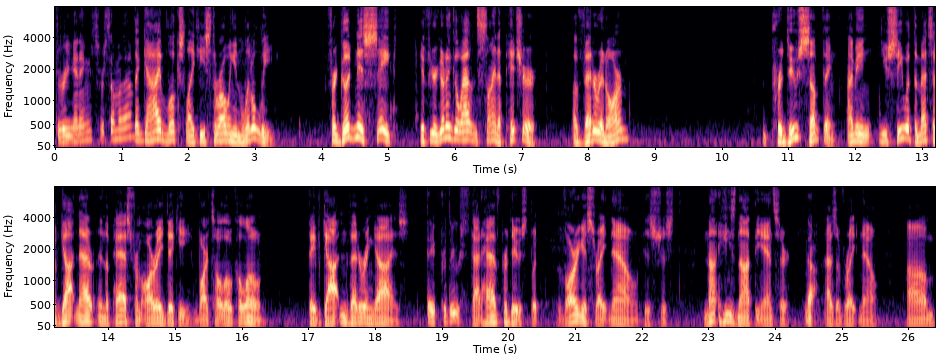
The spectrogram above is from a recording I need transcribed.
Three innings for some of them? the guy looks like he's throwing in Little League. For goodness sake, if you're going to go out and sign a pitcher, a veteran arm, produce something. I mean, you see what the Mets have gotten out in the past from R.A. Dickey, Bartolo Colon, they've gotten veteran guys They've produced. that have produced, but Vargas right now is just not. He's not the answer No. as of right now. Um,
